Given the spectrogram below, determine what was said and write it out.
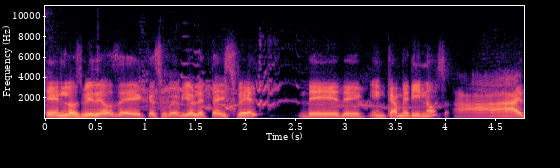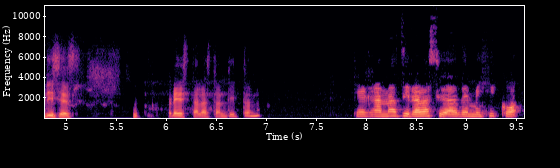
En los videos de que sube Violeta Isfel de, de, en camerinos. Ay, dices, préstalas tantito, ¿no? Qué ganas de ir a la Ciudad de México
